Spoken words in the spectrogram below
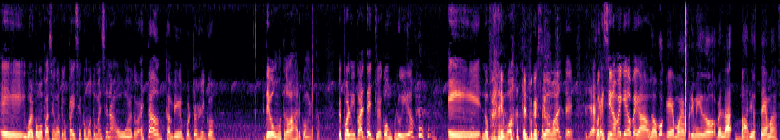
Eh, igual como pasa en otros países como tú mencionas, o en otros estados, también en Puerto Rico, debemos trabajar con esto. Pues por mi parte, yo he concluido. Eh, nos veremos hasta el próximo martes. porque si no me quedo pegado. No, porque hemos exprimido, ¿verdad? Varios temas.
